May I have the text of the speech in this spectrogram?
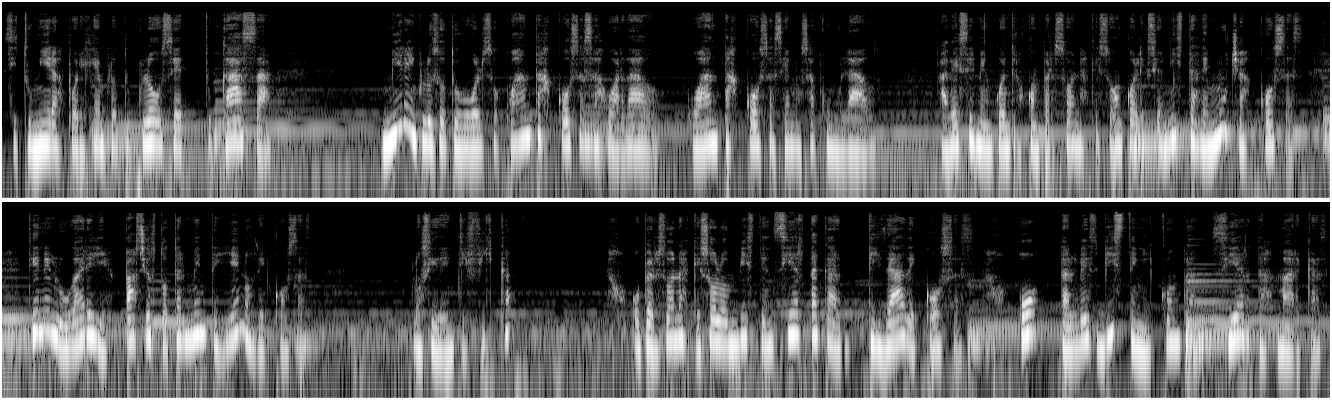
Si tú miras, por ejemplo, tu closet, tu casa, mira incluso tu bolso, cuántas cosas has guardado, cuántas cosas hemos acumulado. A veces me encuentro con personas que son coleccionistas de muchas cosas, tienen lugares y espacios totalmente llenos de cosas. ¿Los identifica? o personas que solo visten cierta cantidad de cosas o tal vez visten y compran ciertas marcas.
